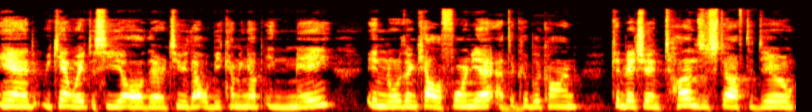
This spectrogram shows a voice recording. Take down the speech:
and we can't wait to see you all there too. That will be coming up in May in Northern California at the KublaCon convention. Tons of stuff to do,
